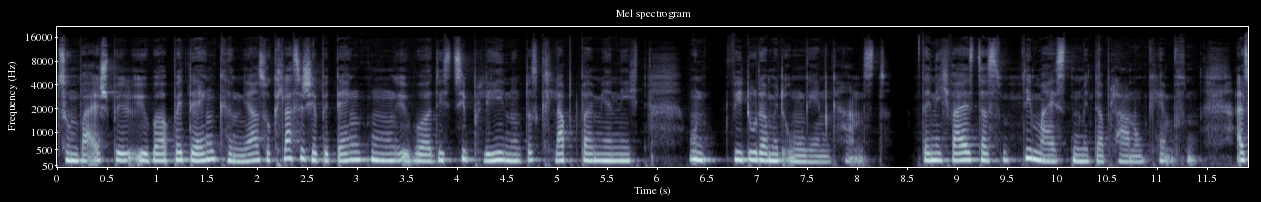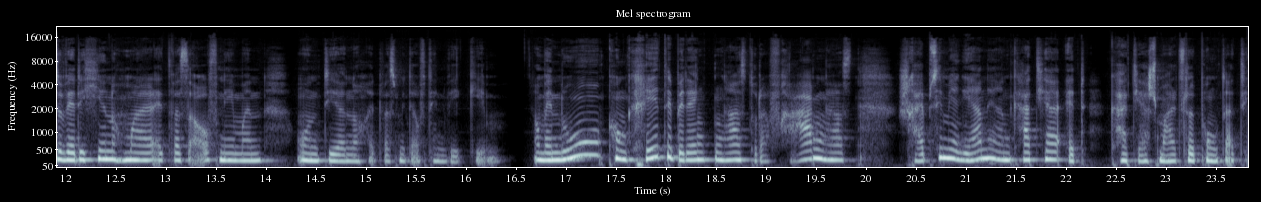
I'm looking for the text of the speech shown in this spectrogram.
Zum Beispiel über Bedenken, ja, so klassische Bedenken über Disziplin und das klappt bei mir nicht und wie du damit umgehen kannst. Denn ich weiß, dass die meisten mit der Planung kämpfen. Also werde ich hier nochmal etwas aufnehmen und dir noch etwas mit auf den Weg geben. Und wenn du konkrete Bedenken hast oder Fragen hast, schreib sie mir gerne an katja.katjaschmalzel.at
